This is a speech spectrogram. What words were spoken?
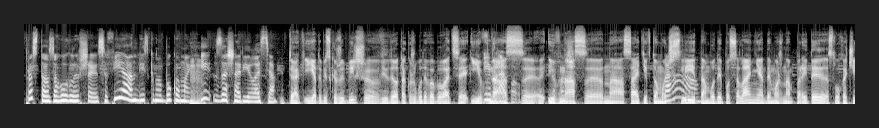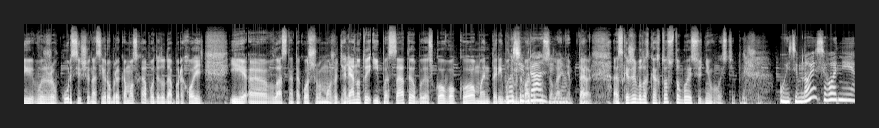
просто загугливши Софія англійськими буквами Мгм. і зашарілася. Так, і я тобі скажу більше, відео також буде вибиватися і в І в нас, е, і в Також. нас е, на сайті, в тому Так. числі. Там буде посилання, де можна перейти. Слухачі ви вже в курсі, що у нас є рубрика Мосхаб, вони туди переходять і е, власне також можуть глянути і писати обов'язково коментарі. Будемо Ваші давати враження. посилання. Так. Так. Е, скажи, будь ласка, хто з тобою сьогодні в гості прийшов? Ой, зі мною сьогодні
